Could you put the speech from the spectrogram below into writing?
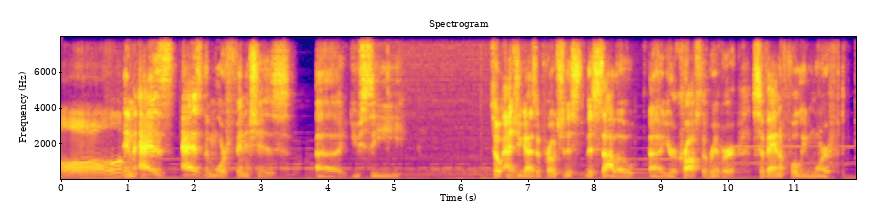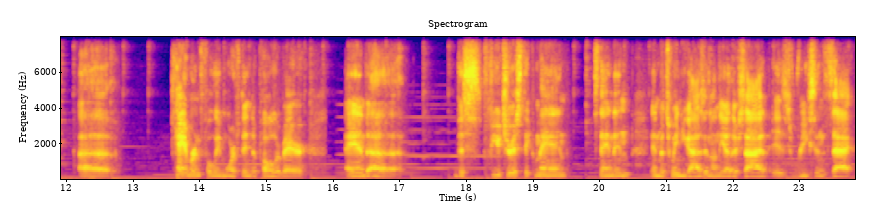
Aww. and as as the morph finishes, uh, you see So as you guys approach this this silo, uh, you're across the river. Savannah fully morphed, uh, Cameron fully morphed into polar bear, and uh, this futuristic man standing in between you guys, and on the other side is Reese and Zach.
